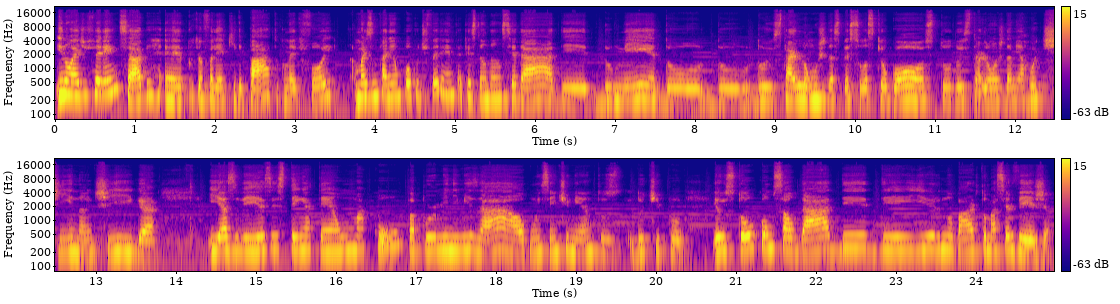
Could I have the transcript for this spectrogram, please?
E não é diferente, sabe? É porque eu falei aqui de pato, como é que foi, mas não tá nem um pouco diferente a questão da ansiedade, do medo, do, do estar longe das pessoas que eu gosto, do estar longe da minha rotina antiga. E às vezes tem até uma culpa por minimizar alguns sentimentos do tipo, eu estou com saudade de ir no bar tomar cerveja.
